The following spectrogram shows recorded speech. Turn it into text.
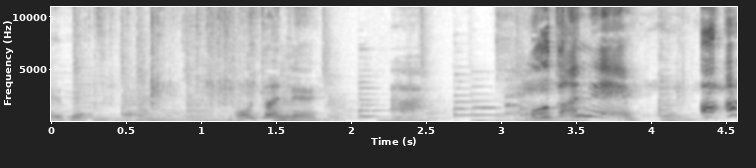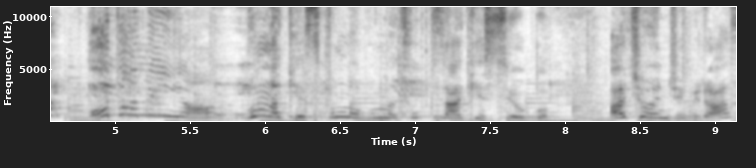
Evet. O da ne? O da ne? Aa, o da ne ya? Bununla kes, bununla, bununla çok güzel kesiyor bu. Aç önce biraz.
